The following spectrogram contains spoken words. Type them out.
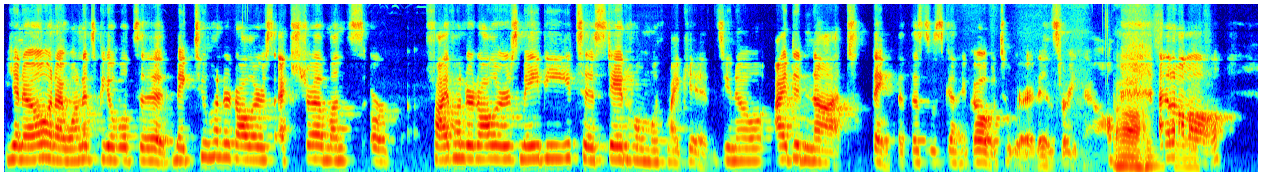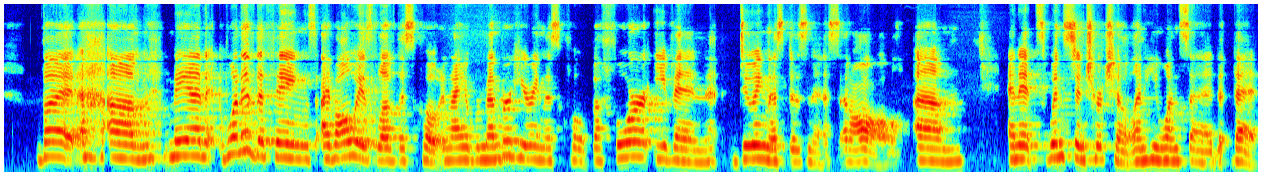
you know, and I wanted to be able to make $200 extra months or $500 maybe to stay at home with my kids. You know, I did not think that this was going to go to where it is right now that's at all. but um, man, one of the things I've always loved this quote, and I remember hearing this quote before even doing this business at all. Um, and it's Winston Churchill, and he once said that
